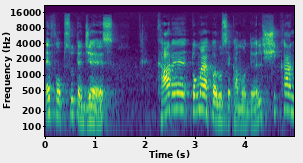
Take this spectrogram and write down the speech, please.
F800 GS care tocmai apăruse ca model și ca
